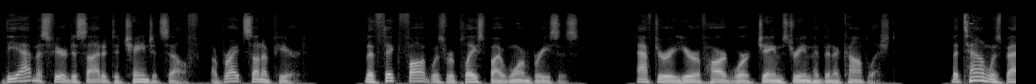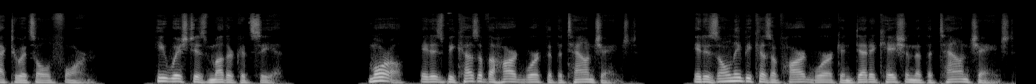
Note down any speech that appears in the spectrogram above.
the atmosphere decided to change itself, a bright sun appeared. The thick fog was replaced by warm breezes. After a year of hard work, James' dream had been accomplished. The town was back to its old form. He wished his mother could see it. Moral It is because of the hard work that the town changed. It is only because of hard work and dedication that the town changed,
